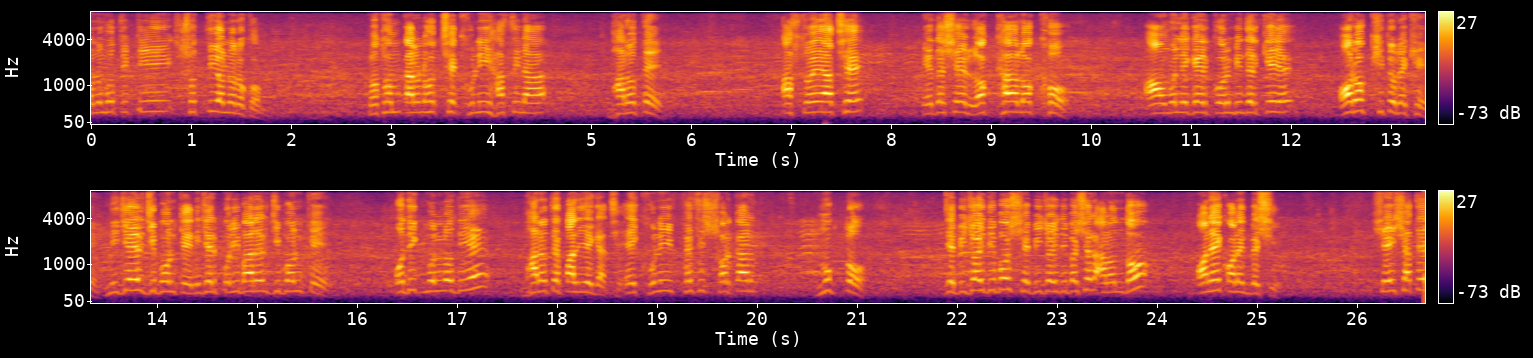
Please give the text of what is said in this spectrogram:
অনুমতিটি সত্যি অন্যরকম। প্রথম কারণ হচ্ছে খুনি হাসিনা ভারতে আশ্রয়ে আছে। এদেশে লক্ষ লক্ষ আওয়ামী লীগের কর্মীদেরকে অরক্ষিত রেখে নিজের জীবনকে, নিজের পরিবারের জীবনকে অধিক মূল্য দিয়ে ভারতে পালিয়ে গেছে। এই খুনি ফেসিস সরকার মুক্ত। যে বিজয় দিবস সে বিজয় দিবসের আনন্দ অনেক অনেক বেশি। সেই সাথে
